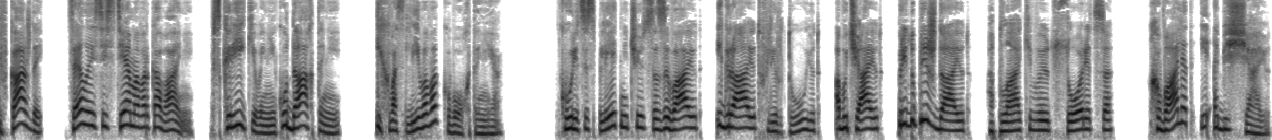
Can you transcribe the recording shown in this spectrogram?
в каждой целая система воркований, вскрикиваний, кудахтаний и хвастливого квохтанья. Курицы сплетничают, созывают, играют, флиртуют, обучают, предупреждают, оплакивают, ссорятся, хвалят и обещают.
